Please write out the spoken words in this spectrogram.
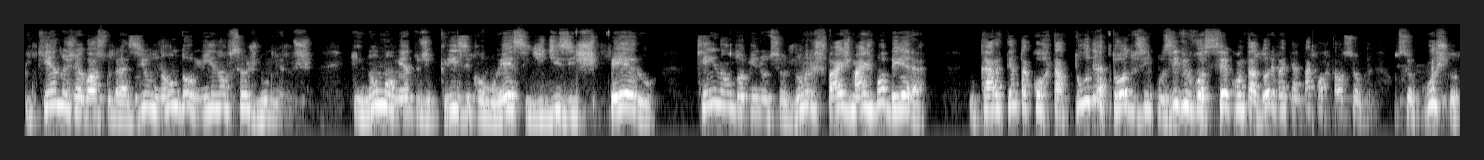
pequenos negócios do Brasil não dominam seus números. E num momento de crise como esse, de desespero, quem não domina os seus números faz mais bobeira. O cara tenta cortar tudo e a todos, inclusive você, contador, e vai tentar cortar o seu, o seu custo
